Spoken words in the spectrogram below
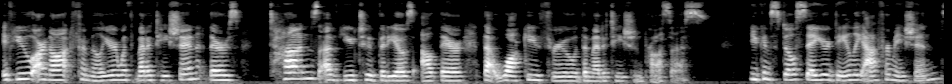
If you are not familiar with meditation, there's tons of YouTube videos out there that walk you through the meditation process. You can still say your daily affirmations.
